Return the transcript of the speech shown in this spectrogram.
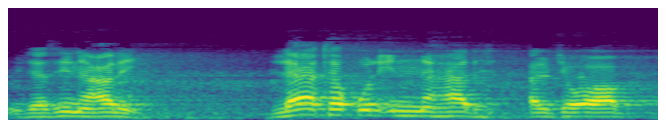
يجازينا عليه. لا تقل إن هذا الجواب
